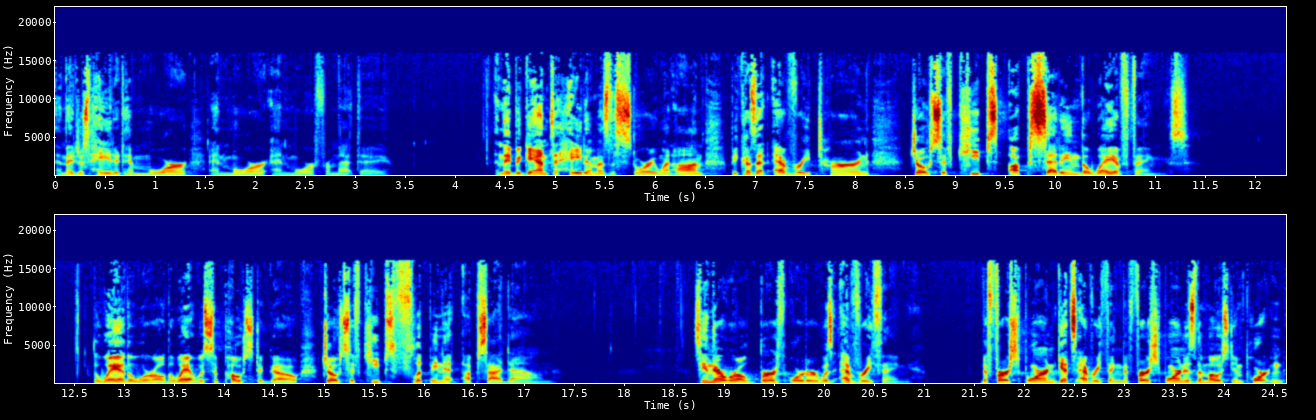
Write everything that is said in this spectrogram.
and they just hated him more and more and more from that day. And they began to hate him as the story went on because at every turn, Joseph keeps upsetting the way of things, the way of the world, the way it was supposed to go. Joseph keeps flipping it upside down. See, in their world, birth order was everything. The firstborn gets everything. The firstborn is the most important.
